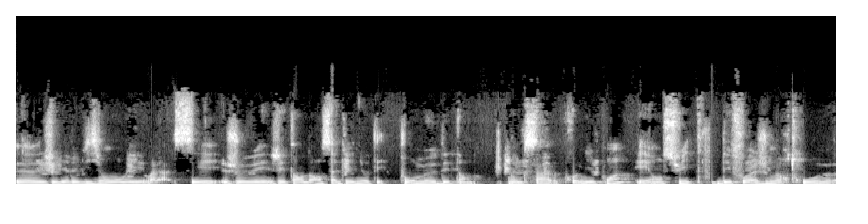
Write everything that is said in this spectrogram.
euh, j'ai des révisions et voilà, c'est je vais j'ai tendance à grignoter pour me détendre. Donc ça premier point et ensuite des fois je me retrouve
